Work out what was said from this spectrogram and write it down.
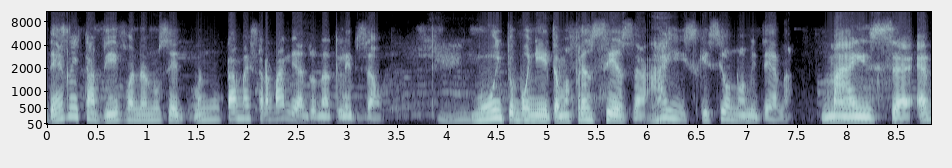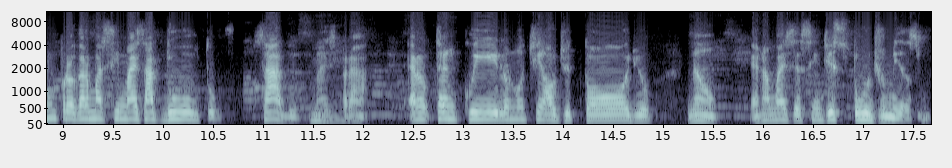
deve estar viva, né? não sei, mas não está mais trabalhando na televisão. Muito bonita, uma francesa. Ai, esqueci o nome dela. Mas eh, era um programa assim mais adulto, sabe? Mais para era tranquilo, não tinha auditório, não. Era mais assim de estúdio mesmo.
